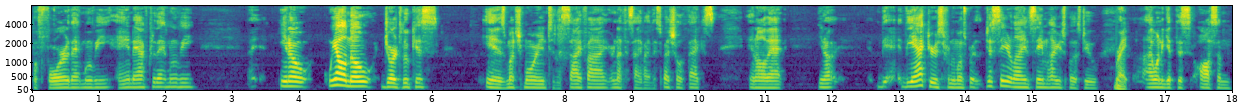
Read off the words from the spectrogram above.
before that movie and after that movie. You know, we all know George Lucas is much more into the sci-fi or not the sci-fi, the special effects and all that. You know, the, the actors for the most part just say your lines, say them how you're supposed to. Right. I want to get this awesome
